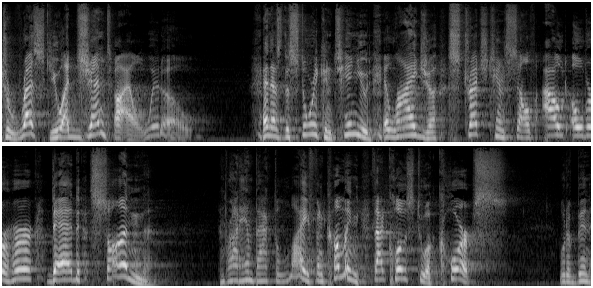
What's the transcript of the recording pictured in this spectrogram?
to rescue a Gentile widow. And as the story continued, Elijah stretched himself out over her dead son and brought him back to life. And coming that close to a corpse would have been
